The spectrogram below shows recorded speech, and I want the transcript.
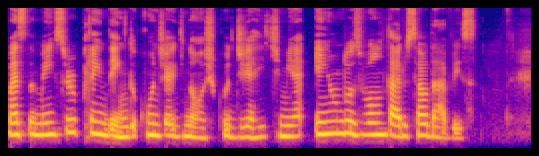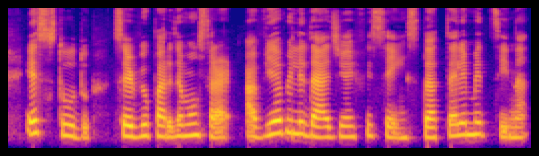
mas também surpreendendo com o diagnóstico de arritmia em um dos voluntários saudáveis. Esse estudo serviu para demonstrar a viabilidade e a eficiência da telemedicina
